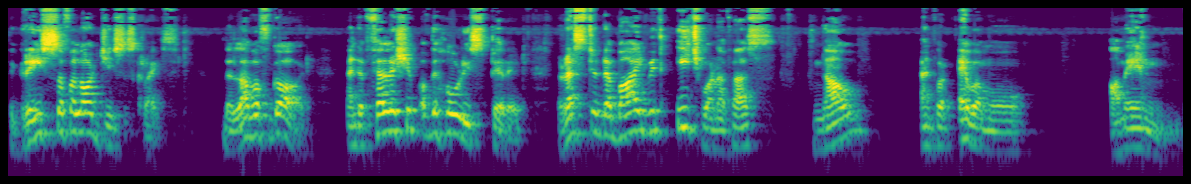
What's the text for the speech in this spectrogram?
the grace of our Lord Jesus Christ, the love of God, and the fellowship of the Holy Spirit rest and abide with each one of us now and forevermore. Amen.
